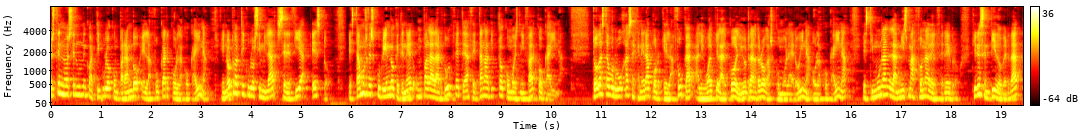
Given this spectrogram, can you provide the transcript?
este no es el único artículo comparando el azúcar con la cocaína. En otro artículo similar se decía esto. Estamos descubriendo que tener un paladar dulce te hace tan adicto como esnifar cocaína. Toda esta burbuja se genera porque el azúcar, al igual que el alcohol y otras drogas como la heroína o la cocaína, estimulan la misma zona del cerebro. Tiene sentido, ¿verdad?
